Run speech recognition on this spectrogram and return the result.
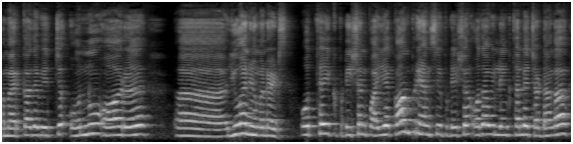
ਅਮਰੀਕਾ ਦੇ ਵਿੱਚ, ਉਹਨੂੰ ਔਰ ਯੂਐਨ ਹਿਊਮਨ ਰਾਈਟਸ ਉੱਥੇ ਇੱਕ ਪਟੀਸ਼ਨ ਪਾਈ ਹੈ ਕੰਪਰੀਹੈਂਸਿਵ ਪਟੀਸ਼ਨ, ਉਹਦਾ ਵੀ ਲਿੰਕ ਥੱਲੇ ਛੱਡਾਂਗਾ।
